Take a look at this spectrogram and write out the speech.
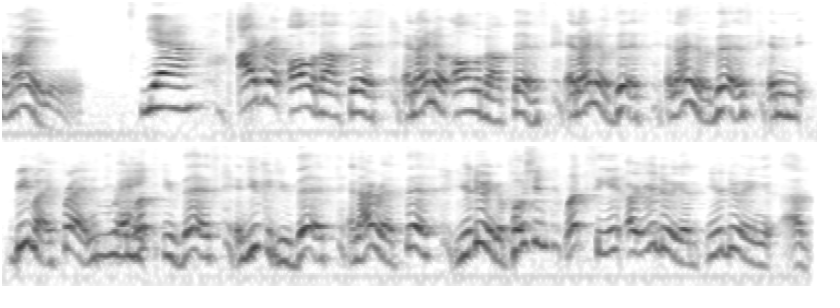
Hermione. Yeah. I've read all about this, and I know all about this, and I know this, and I know this, and be my friend, right. and let's do this, and you can do this, and I read this. You're doing a potion, let's see it, or you're doing a you're doing a,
